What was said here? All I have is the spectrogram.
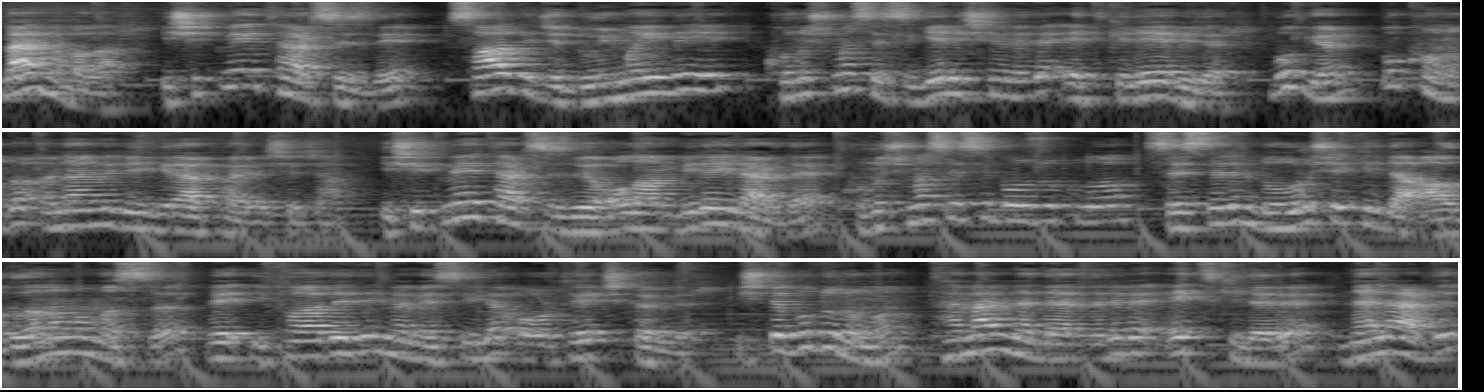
Merhabalar. İşitme yetersizliği sadece duymayı değil, konuşma sesi gelişimini de etkileyebilir. Bugün bu konuda önemli bilgiler paylaşacağım. İşitme yetersizliği olan bireylerde konuşma sesi bozukluğu, seslerin doğru şekilde algılanamaması ve ifade edilmemesiyle ortaya çıkabilir. İşte bu durumun temel nedenleri ve etkileri nelerdir?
